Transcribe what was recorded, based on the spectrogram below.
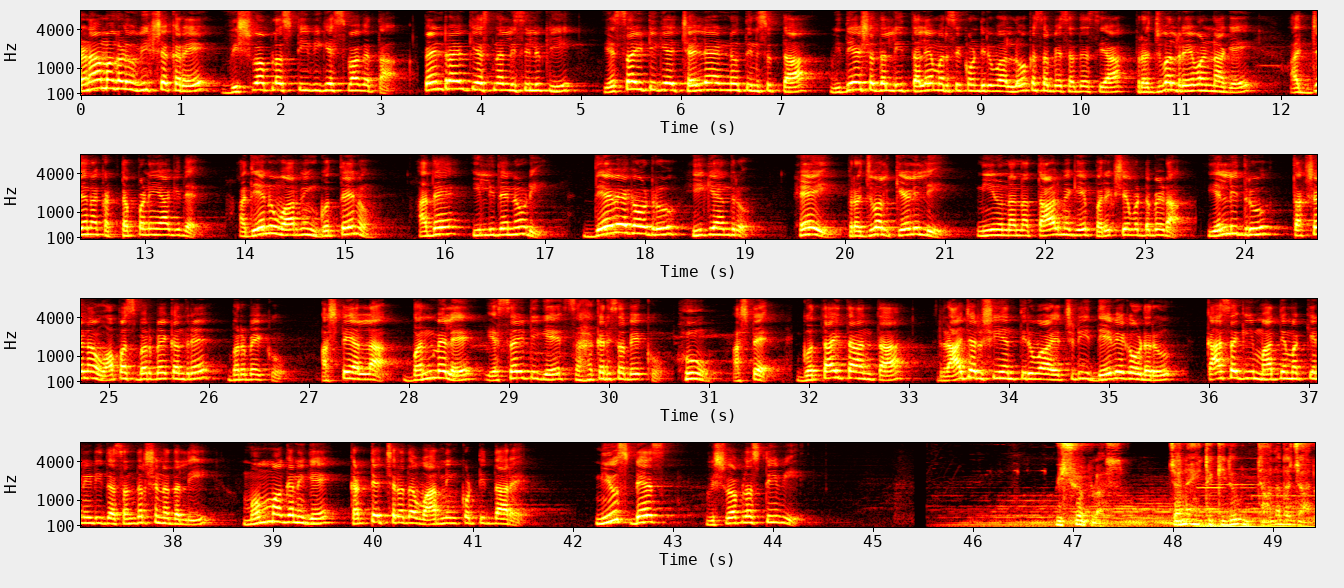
ಪ್ರಣಾಮಗಳು ವೀಕ್ಷಕರೇ, ವಿಶ್ವ ಪ್ಲಸ್ ಟಿವಿಗೆ ಸ್ವಾಗತ. ಪೆನ್ ಡ್ರೈವ್ ಕೇಸ್ನಲ್ಲಿ ಸಿಲುಕಿ ಎಸ್ಐಟಿಗೆ ಚಳ್ಳೆಹಣ್ಣು ತಿನ್ನಿಸುತ್ತಾ ವಿದೇಶದಲ್ಲಿ ತಲೆಮರೆಸಿಕೊಂಡಿರುವ ಲೋಕಸಭೆ ಸದಸ್ಯ ಪ್ರಜ್ವಲ್ ರೇವಣ್ಣಗೆ ಅಜ್ಜನ ಕಟ್ಟಪ್ಪಣೆಯಾಗಿದೆ. ಅದೇನು ವಾರ್ನಿಂಗ್ ಗೊತ್ತೇನು? ಅದೇ ಇಲ್ಲಿದೆ ನೋಡಿ. ದೇವೇಗೌಡರು ಹೀಗೆ ಅಂದರು. ಹೇಯ್ ಪ್ರಜ್ವಲ್ ಕೇಳಿಲಿ ನೀನು ನನ್ನ ತಾಳ್ಮೆಗೆ ಪರೀಕ್ಷೆ ಒಡ್ಡಬೇಡ. ಎಲ್ಲಿದ್ರೂ ತಕ್ಷಣ ವಾಪಸ್ ಬರಬೇಕಂದ್ರೆ ಬರಬೇಕು. ಅಷ್ಟೇ ಅಲ್ಲ, ಬಂದ್ಮೇಲೆ ಎಸ್ ಐ ಟಿಗೆ ಸಹಕರಿಸಬೇಕು. ಹ್ಞೂ, ಅಷ್ಟೇ. ಗೊತ್ತಾಯ್ತಾ ಅಂತ ರಾಜ ಋಷಿ ಅಂತಿರುವ ಎಚ್ ಡಿ ದೇವೇಗೌಡರು ಖಾಸಗಿ ಮಾಧ್ಯಮಕ್ಕೆ ನೀಡಿದ ಸಂದರ್ಶನದಲ್ಲಿ ಮೊಮ್ಮಗನಿಗೆ ಕಟ್ಟೆಚ್ಚರದ ವಾರ್ನಿಂಗ್ ಕೊಟ್ಟಿದ್ದಾರೆ. News desk, Vishwa plus TV. Vishwa plus, ಜನಹಿತಕ್ಕಿದು ಜಾಲದ ಜಾಲ.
